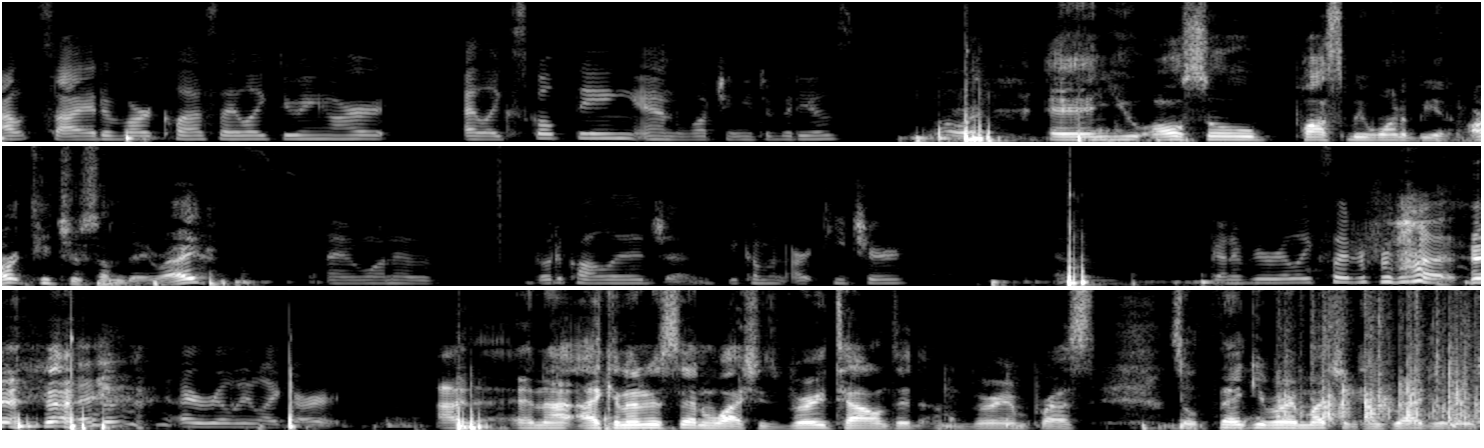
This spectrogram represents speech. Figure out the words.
Outside of art class, I like doing art. I like sculpting and watching YouTube videos. All right. And you also possibly want to be an art teacher someday, right? I want to go to college and become an art teacher. I'm gonna be really excited for that. I, I really like art. I, and I, I can understand why. She's very talented. I'm very impressed. So thank you very much and congratulations.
